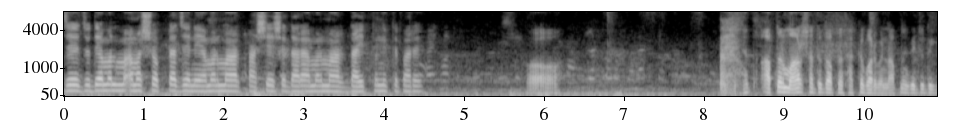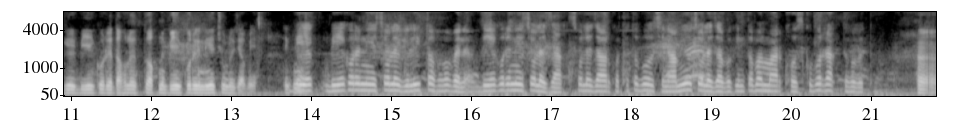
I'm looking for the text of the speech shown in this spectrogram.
যে যদি আমার আমার সবটা জেনে আমার মার পাশে এসে দাঁড়ায় আমার মার দায়িত্ব নিতে পারে। আপনার মার সাথে তো আপনি থাকতে পারবেন না। আপনাকে যদি কেউ বিয়ে করে তাহলে তো আপনি বিয়ে করে নিয়ে চলে যাবে ঠিক না? বিয়ে বিয়ে করে নিয়ে চলে গেলেই তো হবে না। বিয়ে করে নিয়ে চলে যাক চলে যাওয়ার কথা তো বলছি না আমিও চলে যাব কিন্তু আমার মার খোঁজ খবর রাখতে হবে তো। হ্যাঁ।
